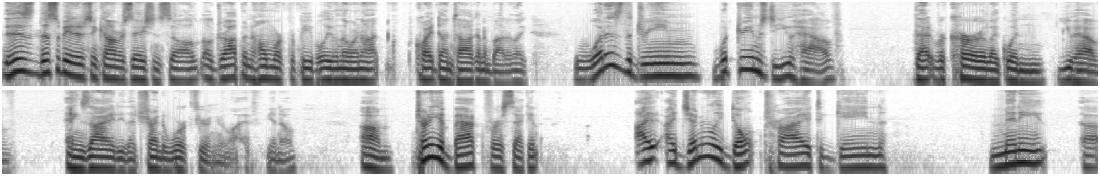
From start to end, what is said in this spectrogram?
This is this will be an interesting conversation. So I'll, I'll drop in homework for people, even though we're not quite done talking about it. Like, what is the dream? What dreams do you have that recur, like when you have anxiety that you're trying to work through in your life? You know, um, turning it back for a second, I I generally don't try to gain many uh,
